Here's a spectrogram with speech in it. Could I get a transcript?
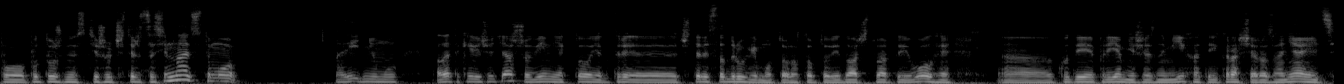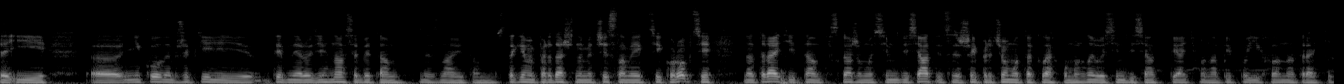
по потужності, що в 417-му рідньому. Але таке відчуття, що він як то, як три- 402 мотор, тобто від 24-ї Волги, е, куди приємніше з ним їхати і краще розганяється, і е, ніколи б в житті ти б не розігнався би там, не знаю, там з такими передачними числами, як в цій коробці, на третій, там, скажімо, 70, і це ще й причому так легко, можливо, 75 вона б і поїхала на третій.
